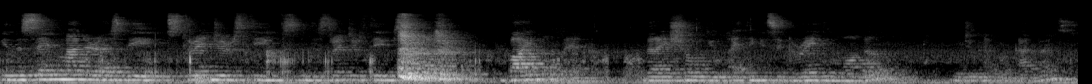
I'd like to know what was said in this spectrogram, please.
In the same manner as the Stranger Things, the Stranger Things Bible then, that I showed you, I think it's a great model, which you have for canvas.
